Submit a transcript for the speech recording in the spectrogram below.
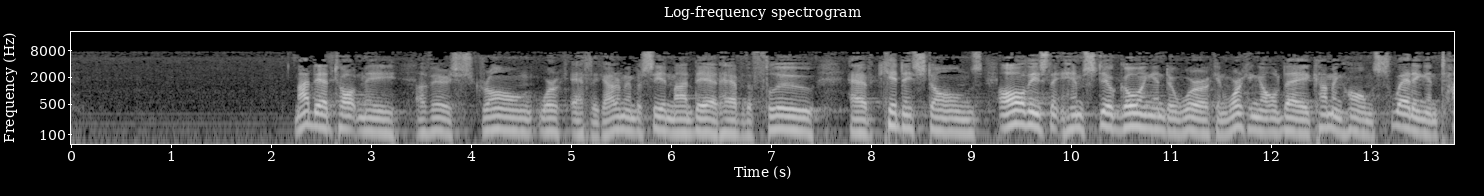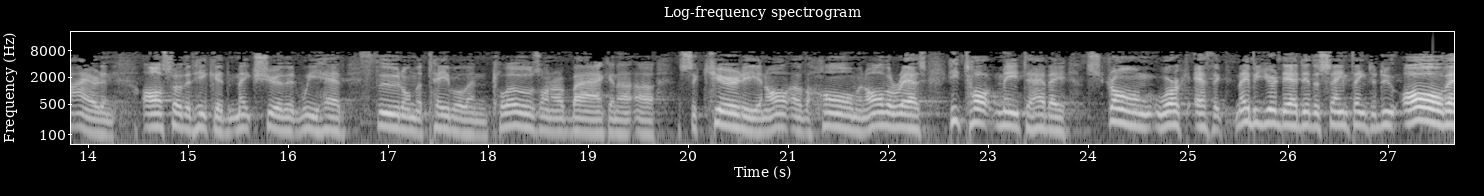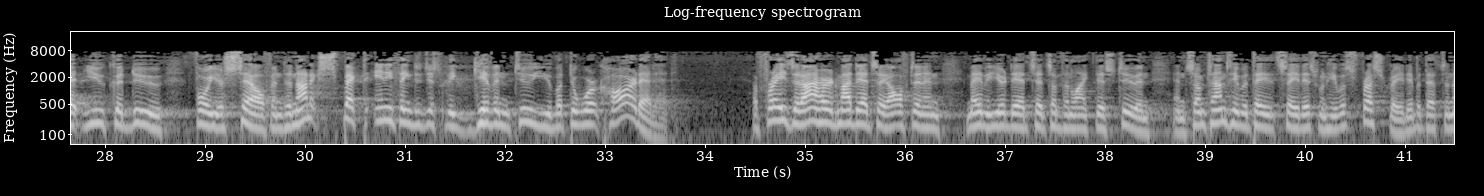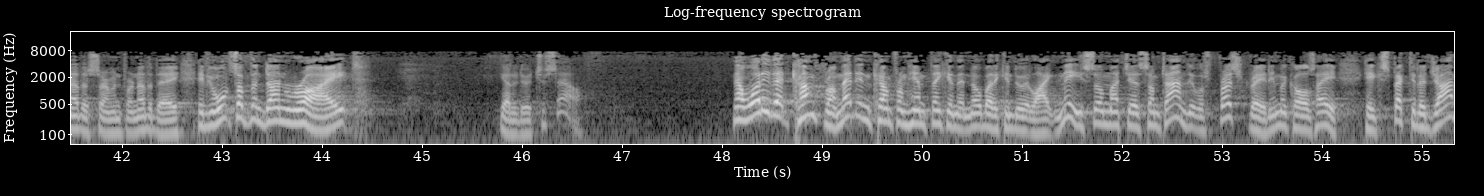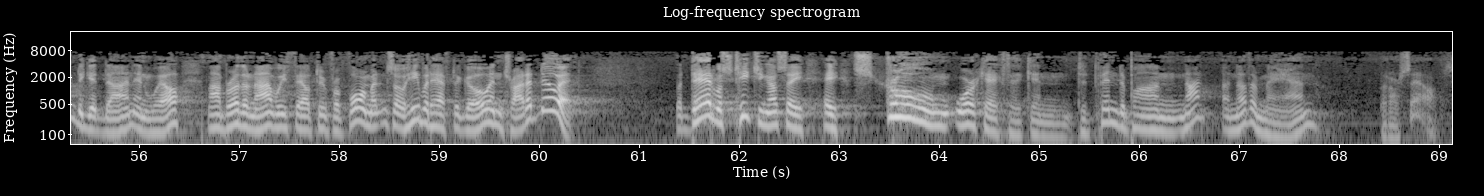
My dad taught me a very strong work ethic. I remember seeing my dad have the flu, have kidney stones, all these things, him still going into work and working all day, coming home sweating and tired, and also that he could make sure that we had food on the table and clothes on our back and a, a security and all of the home and all the rest. He taught me to have a strong work ethic. Maybe your dad did the same thing to do all that you could do for yourself and to not expect anything to just be given to you, but to work hard at it. A phrase that I heard my dad say often, and maybe your dad said something like this too, and, and sometimes he would say this when he was frustrated, but that's another sermon for another day. If you want something done right, you gotta do it yourself. Now, what did that come from? That didn't come from him thinking that nobody can do it like me, so much as sometimes it was frustrating because, hey, he expected a job to get done, and well, my brother and I, we failed to perform it, and so he would have to go and try to do it. But Dad was teaching us a, a strong work ethic and to depend upon not another man, but ourselves.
